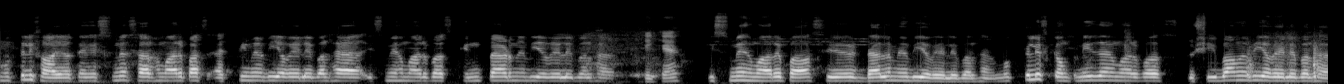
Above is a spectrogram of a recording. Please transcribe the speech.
مختلف آ جاتے ہیں۔ اس میں سر ہمارے پاس ایچ پی میں بھی اویلیبل ہے۔ اس میں ہمارے پاس تھنک پیڈ میں بھی اویلیبل ہے۔ ٹھیک ہے۔ اس میں ہمارے پاس یہ ڈیل میں بھی اویلیبل ہے۔ مختلف کمپنیز ہیں ہمارے پاس۔ توشیبا میں بھی اویلیبل ہے۔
